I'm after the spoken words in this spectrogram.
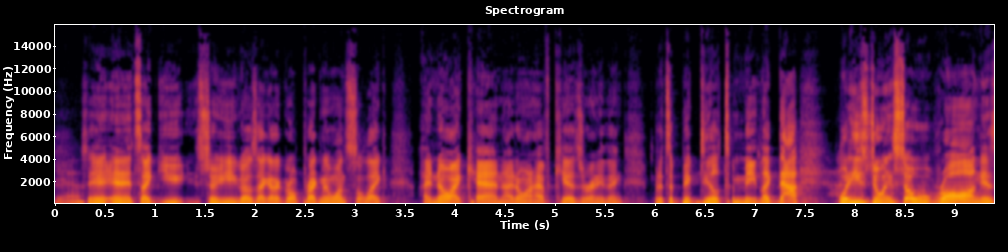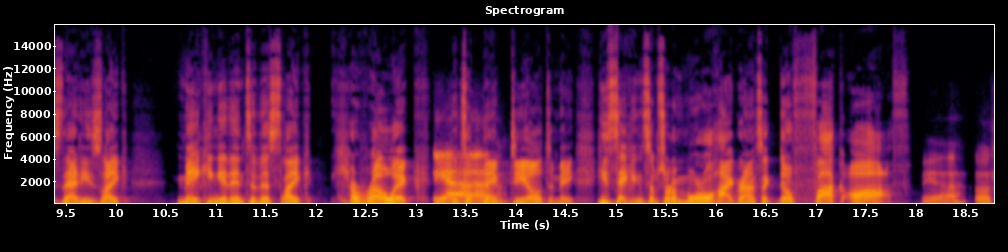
Yeah. So- And it's like you so he goes, I got a girl pregnant once, so like I know I can. I don't want to have kids or anything, but it's a big deal to me. Like now what he's doing so wrong is that he's like making it into this like heroic Yeah. it's a big deal to me. He's taking some sort of moral high ground. It's like, no, fuck off. Yeah. Ugh.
